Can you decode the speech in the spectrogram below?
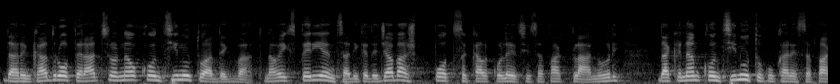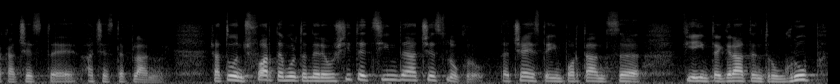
Dar în cadrul operațiilor n-au conținutul adecvat, n-au experiență, adică degeaba își pot să calculez și să fac planuri dacă n-am conținutul cu care să fac aceste, aceste planuri. Și atunci, foarte multe nereușite țin de acest lucru. De aceea este important să fie integrat într-un grup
